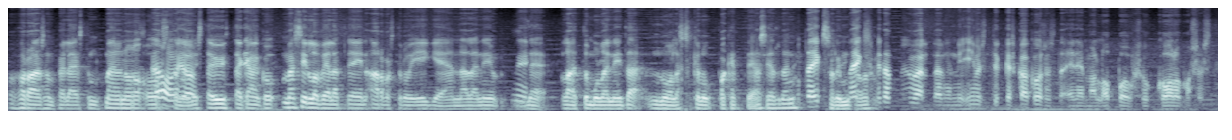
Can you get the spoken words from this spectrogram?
Horizon-peleistä, mutta mä en oo on, ostanut joo. niistä yhtäkään, kun mä silloin vielä tein arvostelu IGNlle, niin, Niin. ne laittoi mulle niitä nuoleskelupaketteja sieltä, niin Mutta eikö, se oli eikö mukava. mitä mä ymmärtänyt, niin ihmiset tykkäs kakosesta enemmän loppujen lopuksi kuin kolmosesta.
